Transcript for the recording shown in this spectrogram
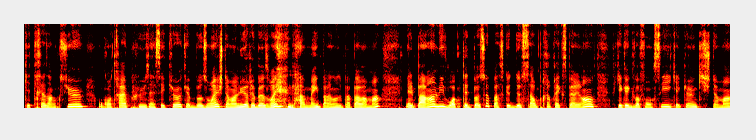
qui est très anxieux, au contraire plus insécure, qui a besoin, justement, lui aurait besoin de la main, par exemple, de papa, maman, mais le parent, lui, voit peut-être pas ça parce que de sa propre expérience, c'est quelqu'un qui va foncer, quelqu'un qui, justement,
